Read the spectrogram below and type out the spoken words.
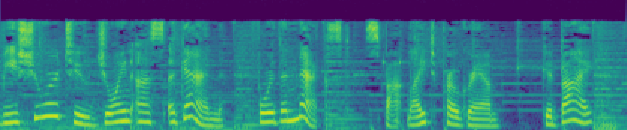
be sure to join us again for the next Spotlight program. Goodbye.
